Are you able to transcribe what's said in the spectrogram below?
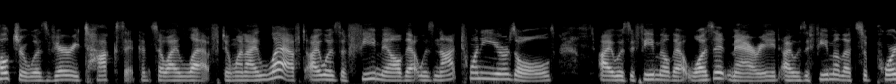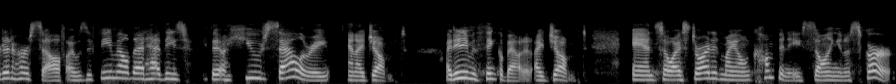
culture was very toxic and so i left and when i left i was a female that was not 20 years old I was a female that wasn't married. I was a female that supported herself. I was a female that had these a huge salary, and I jumped. I didn't even think about it. I jumped. And so I started my own company selling in a skirt.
